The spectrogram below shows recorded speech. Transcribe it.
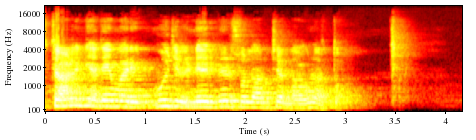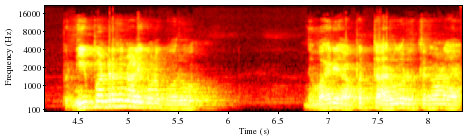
ஸ்டாலின் அதே மாதிரி மூஞ்சில் நேருக்கு நேர் சொல்ல ஆரம்பிச்சு என்ன ஆகும்னு அர்த்தம். இப்போ நீ பண்ணுறது நாளைக்கு உனக்கு வரும். இந்த மாதிரி அப்பத்தை அருவருத்தக்கான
